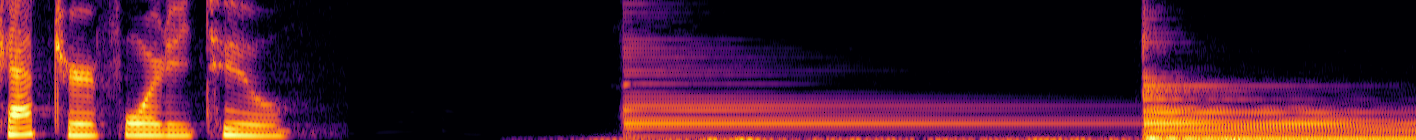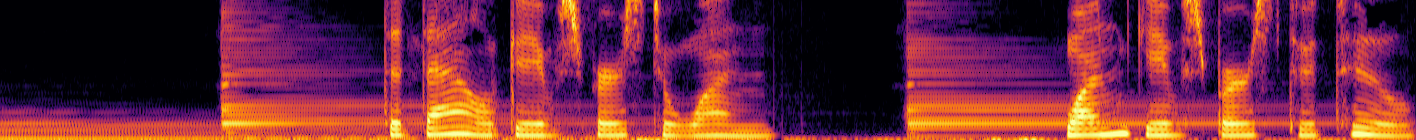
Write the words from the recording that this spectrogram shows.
Chapter 42 The Tao gives birth to one. One gives birth to two.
